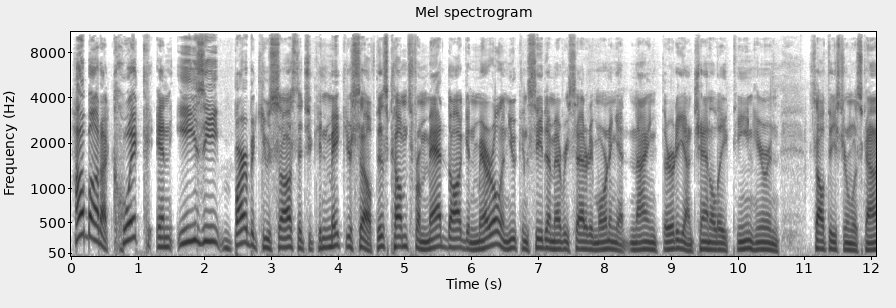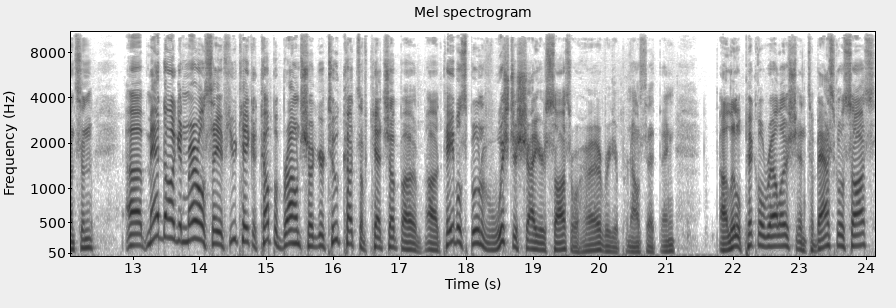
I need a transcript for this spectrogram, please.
How about a quick and easy barbecue sauce that you can make yourself? This comes from Mad Dog and Merrill, and you can see them every Saturday morning at 9:30 on Channel 18 here in southeastern Wisconsin. Uh, Mad Dog and Merrill say if you take a cup of brown sugar, two cups of ketchup, a, a tablespoon of Worcestershire sauce, or however you pronounce that thing, a little pickle relish, and Tabasco sauce,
